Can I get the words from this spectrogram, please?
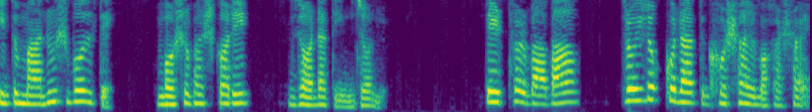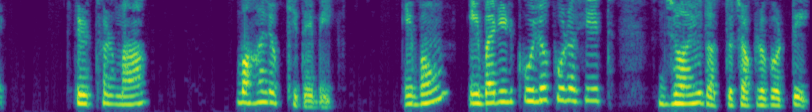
কিন্তু মানুষ বলতে বসবাস করে জনা তিনজন। তীর্থর বাবা ত্রৈলোক্যনাথ ঘোষাল মহাশয়। তীর্থর মা মহালক্ষ্মী দেবী এবং এ বাড়ির কুলপুরোহিত জয় দত্ত চক্রবর্তী।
